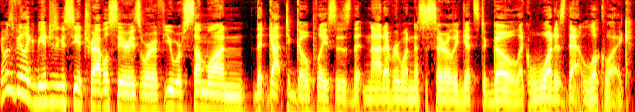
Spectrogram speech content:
I almost feel like it'd be interesting to see a travel series where if you were someone that got to go places that not everyone necessarily gets to go, like, what does that look like?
